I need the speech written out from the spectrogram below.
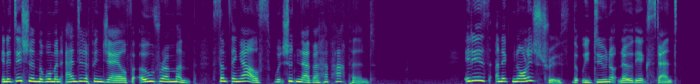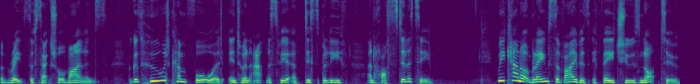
In addition, the woman ended up in jail for over a month, something else which should never have happened. It is an acknowledged truth that we do not know the extent of rates of sexual violence, because who would come forward into an atmosphere of disbelief and hostility? We cannot blame survivors if they choose not to,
